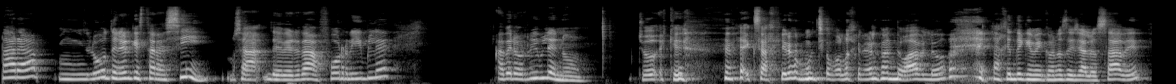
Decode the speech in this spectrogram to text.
para mm, luego tener que estar así. O sea, de verdad, fue horrible. A ver, horrible no. Yo es que exagero mucho por lo general cuando hablo. La gente que me conoce ya lo sabe.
